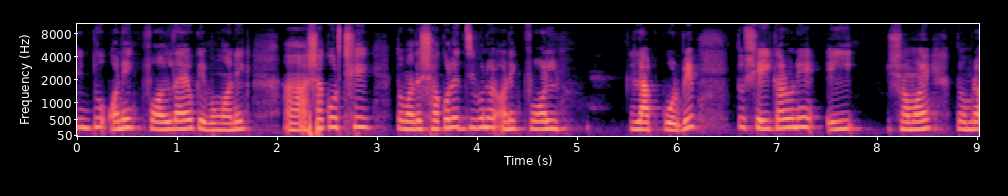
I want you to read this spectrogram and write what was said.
কিন্তু অনেক ফলদায়ক এবং অনেক আশা করছি তোমাদের সকলের জীবনের অনেক ফল লাভ করবে। তো সেই কারণে এই সময় তোমরা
